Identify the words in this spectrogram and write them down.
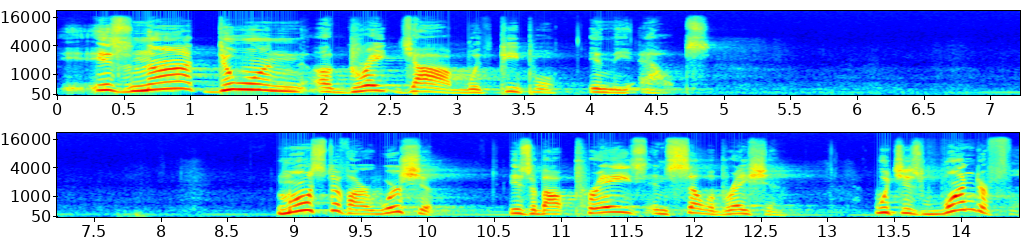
is not doing a great job with people in the Alps. Most of our worship is about praise and celebration, which is wonderful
